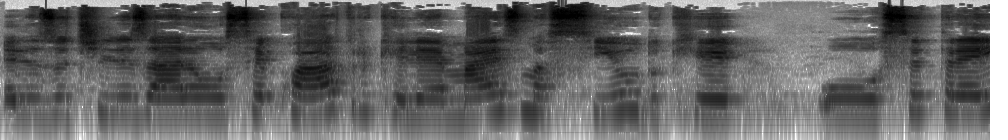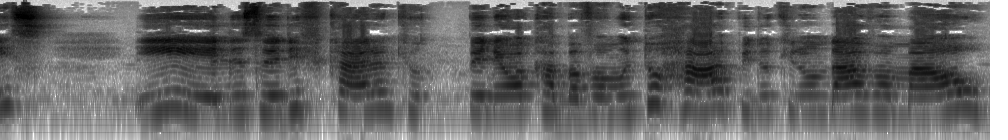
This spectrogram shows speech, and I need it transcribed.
Eles utilizaram o C4, que ele é mais macio do que o C3, e eles verificaram que o pneu acabava muito rápido, que não dava mal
